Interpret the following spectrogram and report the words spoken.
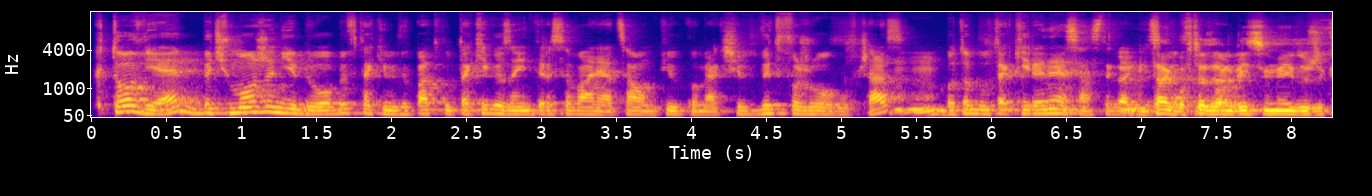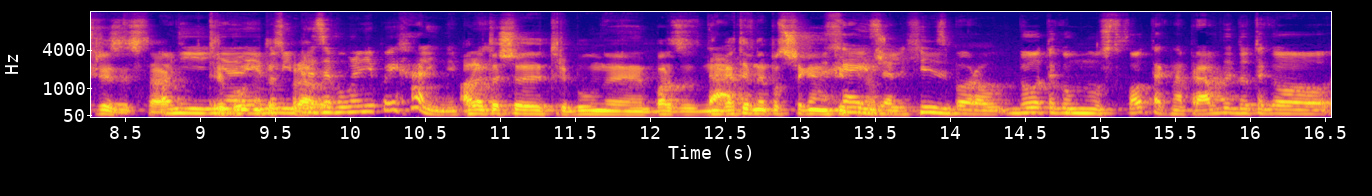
Kto wie, być może nie byłoby w takim wypadku takiego zainteresowania całą piłką, jak się wytworzyło wówczas, Mhm. bo to był taki renesans tego angielskiego Tak, bo wtedy. Anglicy mieli duży kryzys, tak? Oni Trybuny, nie, nie, imprezę w ogóle nie pojechali. Nie Ale też e, trybuny, bardzo negatywne postrzeganie piłki. Hazel, Hillsborough, było tego mnóstwo tak naprawdę, do tego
